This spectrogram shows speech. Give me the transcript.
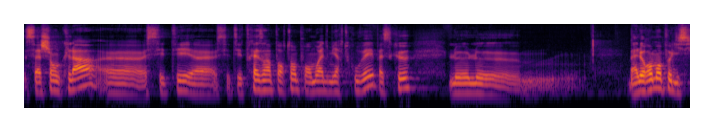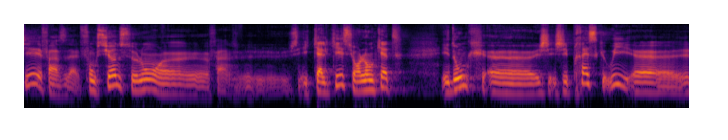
sachant que là, c'était, c'était très important pour moi de m'y retrouver parce que le, bah, roman policier fonctionne selon, enfin, est calqué sur l'enquête. Et donc, euh, j'ai presque, oui, euh,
